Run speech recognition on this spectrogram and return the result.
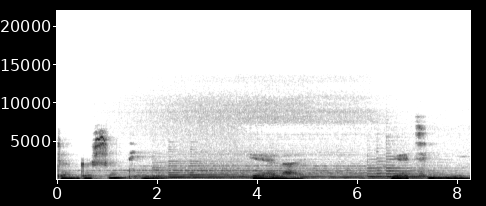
整个身体越来越轻盈。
